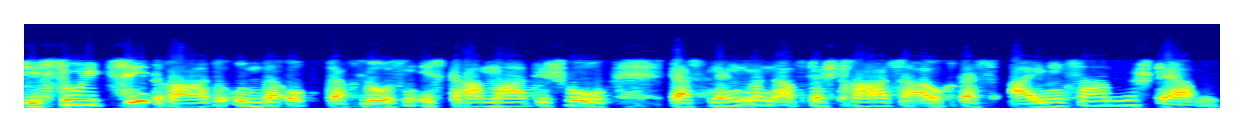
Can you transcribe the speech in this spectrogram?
Die Suizidrate unter Obdachlosen ist dramatisch hoch. Das nennt man auf der Straße auch das einsame Sterben.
